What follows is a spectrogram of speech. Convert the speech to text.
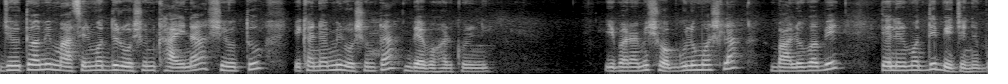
যেহেতু আমি মাছের মধ্যে রসুন খাই না, সেহেতু এখানে আমি রসুনটা ব্যবহার করিনি। এবার আমি সবগুলো মশলা ভালোভাবে তেলের মধ্যে বেজে নেব।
